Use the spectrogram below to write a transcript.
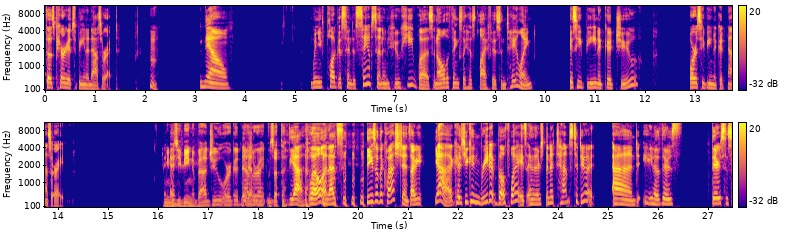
those periods of being a Nazarite. Hmm. Now, when you've plugged this into Samson and who he was and all the things that his life is entailing, is he being a good Jew or is he being a good Nazarite? I mean, is he being a bad Jew or a good Nazarite? Was that the? Yeah, well, and that's these are the questions. I mean, yeah, because you can read it both ways, and there's been attempts to do it. And you know, there's there's this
